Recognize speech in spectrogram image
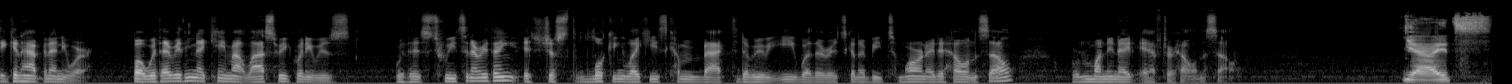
it can happen anywhere. But with everything that came out last week when he was with his tweets and everything, it's just looking like he's coming back to WWE, whether it's going to be tomorrow night at Hell in a Cell or Monday night after Hell in a Cell. Yeah, it's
